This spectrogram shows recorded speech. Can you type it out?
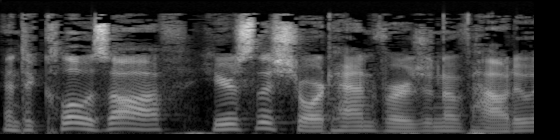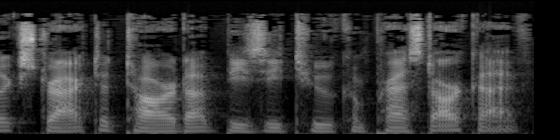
And to close off, here's the shorthand version of how to extract a tar.bz2 compressed archive.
